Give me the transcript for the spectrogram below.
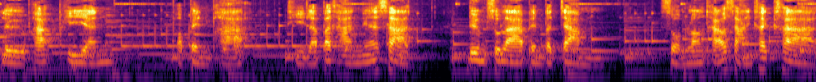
หรือพระเพี้ยน เพราะเป็นพระที่รับประทานเนื้อสัตว์ ดื่มสุราเป็นประจำ สวมรองเท้าสารขาดขาด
